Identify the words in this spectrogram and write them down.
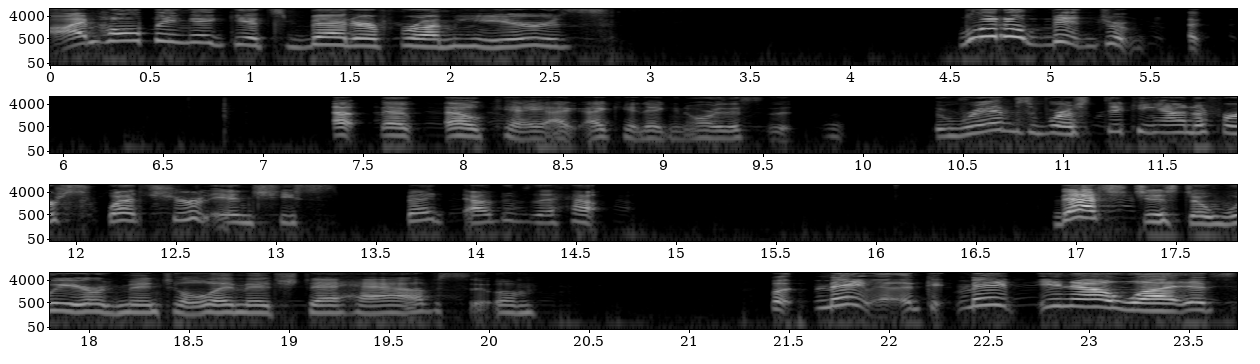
I'm hoping it gets better from here. It's a little bit. Dr- uh, uh, okay, I, I can ignore this. The, the ribs were sticking out of her sweatshirt, and she sped out of the house. That's just a weird mental image to have. So, um, but maybe, maybe you know what? It's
